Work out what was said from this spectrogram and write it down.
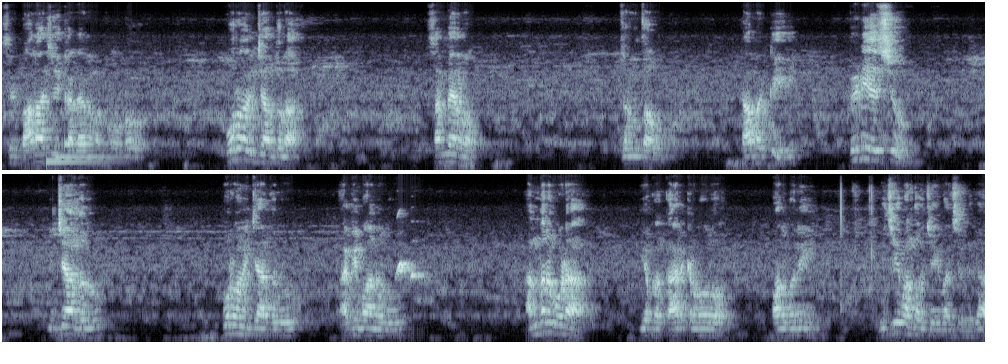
శ్రీ బాలాజీ కళ్యాణ మండపంలో పూర్వ విద్యార్థుల సమ్మేళనం జరుగుతూ ఉంది. కాబట్టి పీడిఎస్యు విద్యార్థులు పూర్వ విద్యార్థులు అభిమానులు అందరూ కూడా ఈ యొక్క కార్యక్రమంలో పాల్గొని విజయవంతం చేయవలసిందిగా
